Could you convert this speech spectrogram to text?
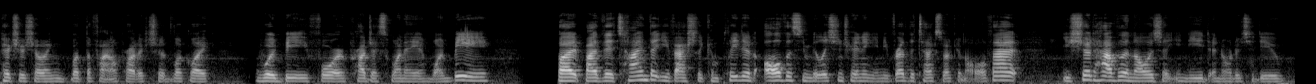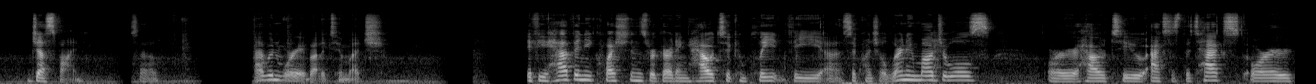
pictures showing what the final product should look like would be for projects 1A and 1B. But by the time that you've actually completed all the simulation training and you've read the textbook and all of that, you should have the knowledge that you need in order to do just fine. So I wouldn't worry about it too much. If you have any questions regarding how to complete the uh, sequential learning modules, or how to access the text, or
